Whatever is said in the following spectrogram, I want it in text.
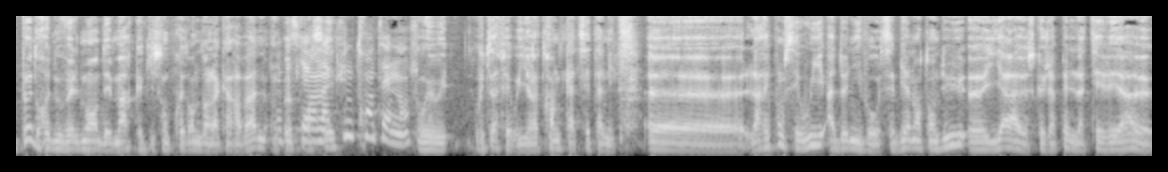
peu de renouvellement des marques qui sont présentes dans la caravane, on peut parce qu'il n'y en a qu'une trentaine, non Oui, oui, tout à fait. Oui, il y en a 34 cette année. Euh, la réponse est oui à deux niveaux. C'est bien entendu, euh, il y a ce que j'appelle la TVA euh,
